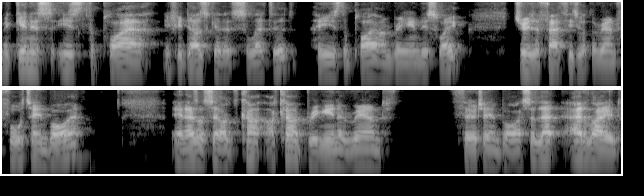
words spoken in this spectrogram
McGuinness is the player, if he does get it selected, he's the player I'm bringing this week due to the fact he's got the round 14 buy. And as I said, I can't I can't bring in a round 13 buy. So that Adelaide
